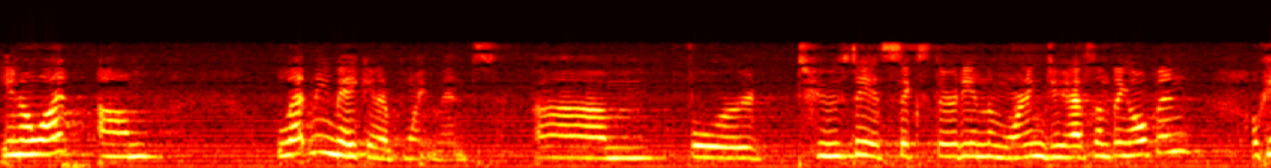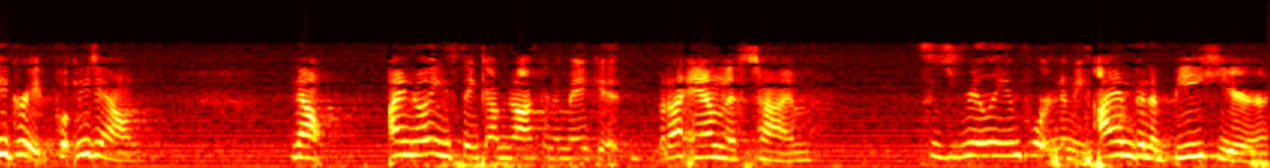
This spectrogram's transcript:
You know what? Um, let me make an appointment um, for Tuesday at 6:30 in the morning. Do you have something open? Okay, great. Put me down. Now, I know you think I'm not going to make it, but I am this time. This is really important to me. I am going to be here.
